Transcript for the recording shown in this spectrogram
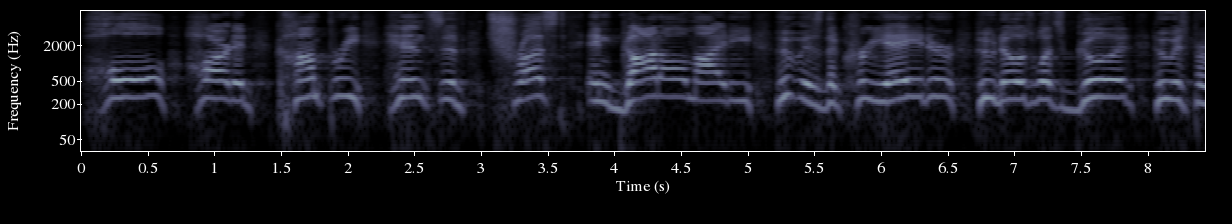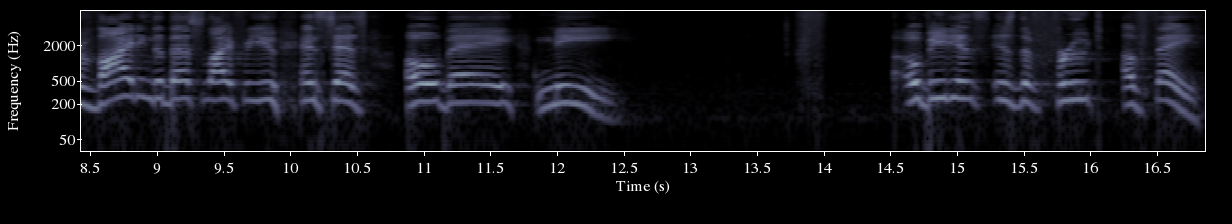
wholehearted, comprehensive trust in God Almighty, who is the creator, who knows what's good, who is providing the best life for you, and says, Obey me. Obedience is the fruit of faith.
